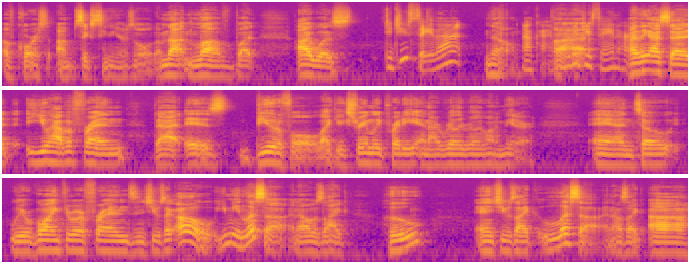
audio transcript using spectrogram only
Of course, I'm 16 years old. I'm not in love, but I was Did you say that? no. Okay, what did you say to her? I think I said you have a friend that is beautiful, like extremely pretty, and I really, really want to meet her. And so we were going through her friends, and she was like, "Oh, you mean Lissa?" And I was like, "Who?" And she was like, "Lissa," and I was like, "Uh."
